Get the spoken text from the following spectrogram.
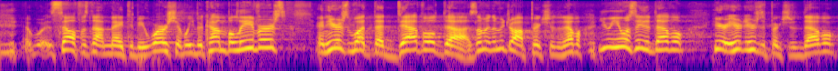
Self is not made to be worshiped. We become believers, and here's what the devil does. Let me, let me draw a picture of the devil. You, you want to see the devil? Here, here, here's a picture of the devil.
